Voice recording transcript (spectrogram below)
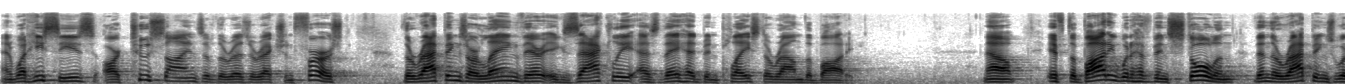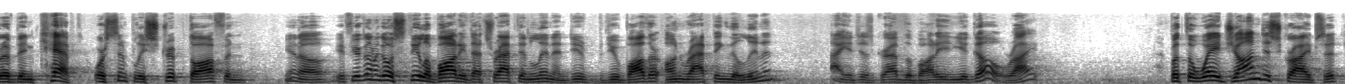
And what he sees are two signs of the resurrection. First, the wrappings are laying there exactly as they had been placed around the body. Now, if the body would have been stolen, then the wrappings would have been kept or simply stripped off and you know, if you're going to go steal a body that's wrapped in linen, do you, do you bother unwrapping the linen? Ah, you just grab the body and you go, right? But the way John describes it,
